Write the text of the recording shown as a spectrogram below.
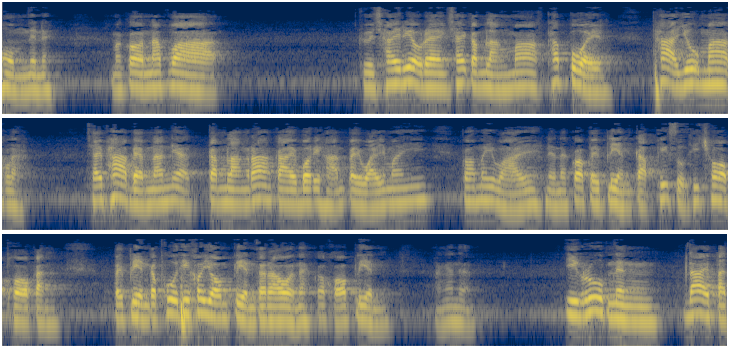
ห่มเนี่ยนะมันก็นับว่า คือใช้เรี่ยวแรงใช้กำลังมาก ถ้าป่วยถ้าอายุมากล่ะ ใช้ผ้าแบบนั้นเนี่ยกำลังร่างกายบริหารไปไหวไหมก็ไม่ไหวเนี่ยนะก็ไปเปลี่ยนกับภิกษุที่ชอบพอกัน ไปเปลี่ยนกับผู้ที่เขายอมเปลี่ยนกับเราอะนะก็ขอเปลี่ยน งั้นนะอีกรูปหนึ่งได้ปัจ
